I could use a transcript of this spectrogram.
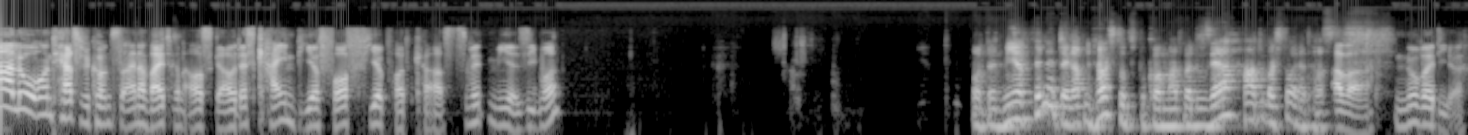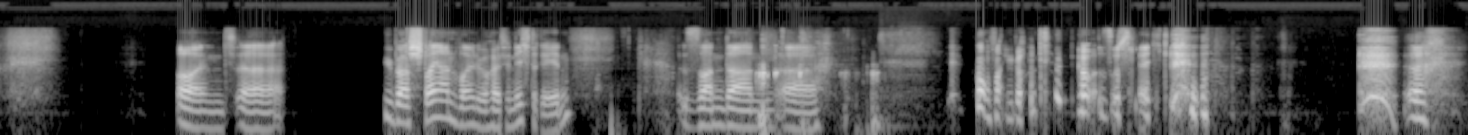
Hallo und herzlich willkommen zu einer weiteren Ausgabe des Kein Bier vor vier Podcasts mit mir, Simon. Und mit mir Philipp, der gerade einen Hörsturz bekommen hat, weil du sehr hart übersteuert hast. Aber nur bei dir. Und äh, über Steuern wollen wir heute nicht reden, sondern äh, oh mein Gott, der war so schlecht.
